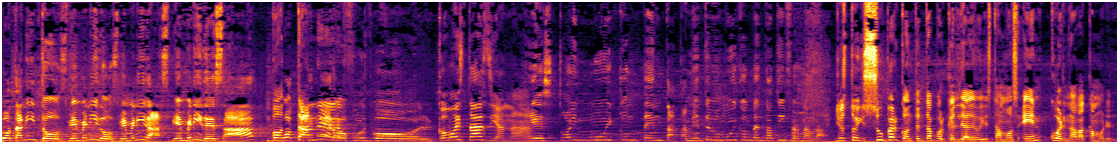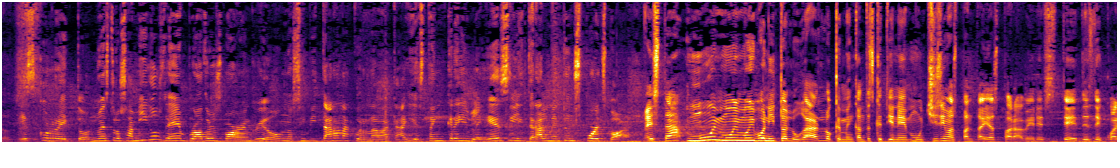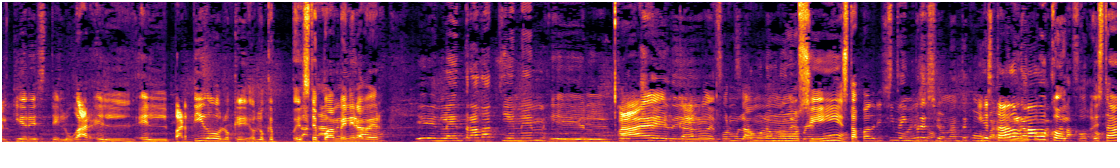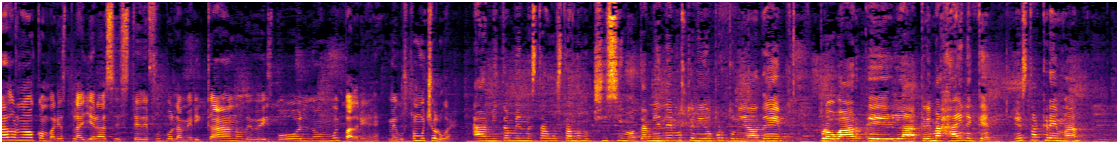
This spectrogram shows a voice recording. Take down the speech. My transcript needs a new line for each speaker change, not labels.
Botanitos, bienvenidos, bienvenidas, bienvenides a
Botanero Fútbol. ¿Cómo estás, Diana?
Estoy muy contenta. También te veo muy contenta a ti, Fernanda.
Yo estoy súper contenta porque el día de hoy estamos en Cuernavaca, Morelos.
Es correcto. Nuestros amigos de Brothers Bar and Grill nos invitaron a Cuernavaca y está increíble. Es literalmente un sports bar.
Está muy, muy, muy bonito el lugar. Lo que me encanta es que tiene muchísimas pantallas para ver este desde cualquier este lugar el, el partido o lo que, lo que este, puedan venir a ver.
¿no? En la entrada tienen el coche
Ah, el carro de Fórmula 1,
de Red
sí, está padrísimo.
Está impresionante como
y
para
está
a
adornado con
la foto.
está adornado con varias playeras este de fútbol americano, de béisbol, no, muy padre, ¿eh? Me gustó mucho el lugar.
A mí también me está gustando muchísimo. También hemos tenido oportunidad de probar eh, la crema Heineken. Esta crema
